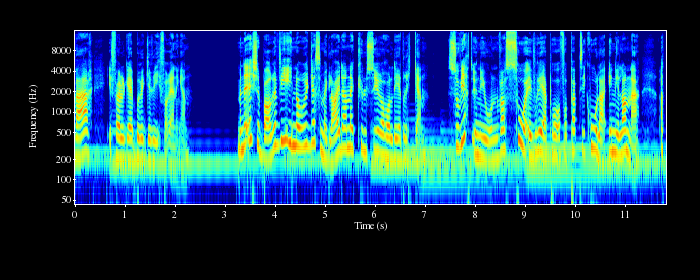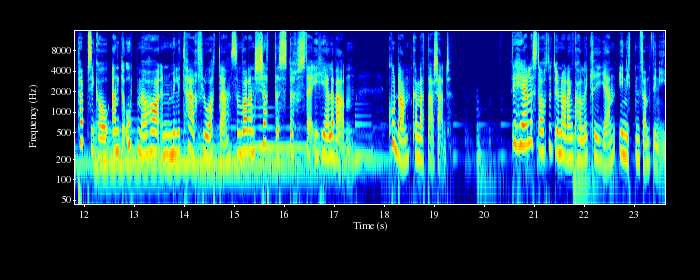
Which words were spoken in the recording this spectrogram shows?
hver, ifølge Bryggeriforeningen. Men det er ikke bare vi i Norge som er glad i denne kullsyreholdige drikken. Sovjetunionen var så ivrige på å få Pepsi Cola inn i landet at PepsiCo endte opp med å ha en militær flåte som var den sjette største i hele verden. Hvordan kan dette ha skjedd? Det hele startet under den kalde krigen i 1959.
